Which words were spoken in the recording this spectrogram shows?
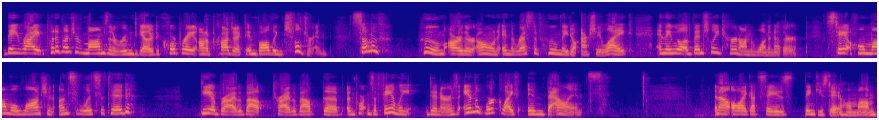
they write, put a bunch of moms in a room together to cooperate on a project involving children, some of whom are their own and the rest of whom they don't actually like, and they will eventually turn on one another. Stay at home mom will launch an unsolicited diatribe about tribe about the importance of family dinners and the work life imbalance. And all I got to say is thank you, stay at home mom.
